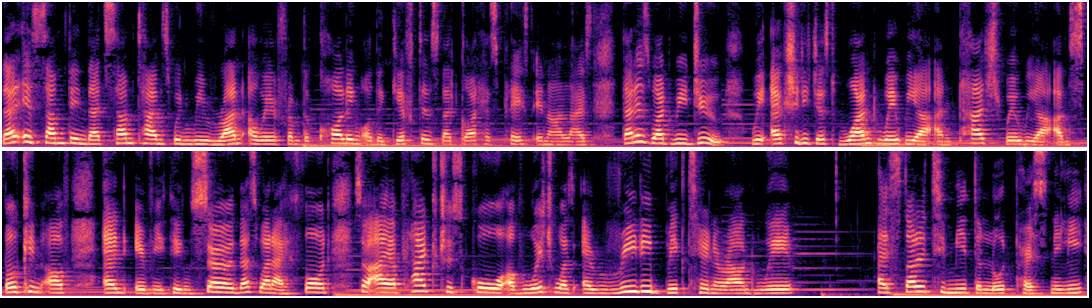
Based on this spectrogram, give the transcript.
that is something that sometimes when we run away from the calling or the giftings that God has placed in our lives, that is what we do. We actually just want where we are untouched, where we are unspoken of, and everything. So that's what I thought. So I applied to school, of which was a really big turnaround where I started to meet the Lord personally.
